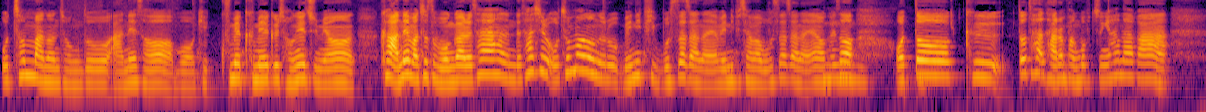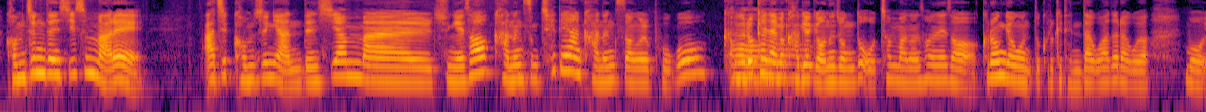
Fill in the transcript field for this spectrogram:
5천만 원 정도 안에서 뭐 이렇게 구매 금액을 정해주면 그 안에 맞춰서 뭔가를 사야 하는데 사실 5천만 원으로 매니피 못 사잖아요 매니피 자마 못 사잖아요 그래서 음. 어떤 그 또 다른 방법 중에 하나가 검증된 씨순말에 아직 검증이 안 된 씨앗말 중에서 가능성 최대한 가능성을 보고 그렇게 어. 되면 가격이 어느 정도 5천만 원 선에서 그런 경우는 또 그렇게 된다고 하더라고요. 뭐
